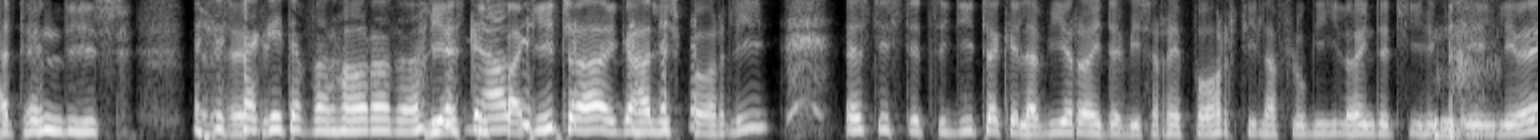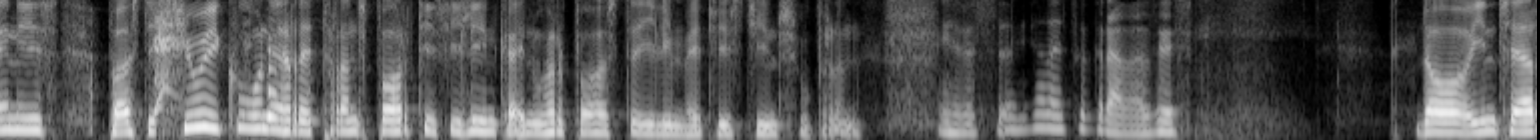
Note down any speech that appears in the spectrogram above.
attendis. Estis eh, pagita per horo do. Li estis galis. pagita, egalis por li. Estis decidita che la viroi devis reporti la flugiloin de tie che post venis, poste ciui cune retransportis ilin, cae nur poste ili metis cin supran. Yes, eh, so gravas, es Do inter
